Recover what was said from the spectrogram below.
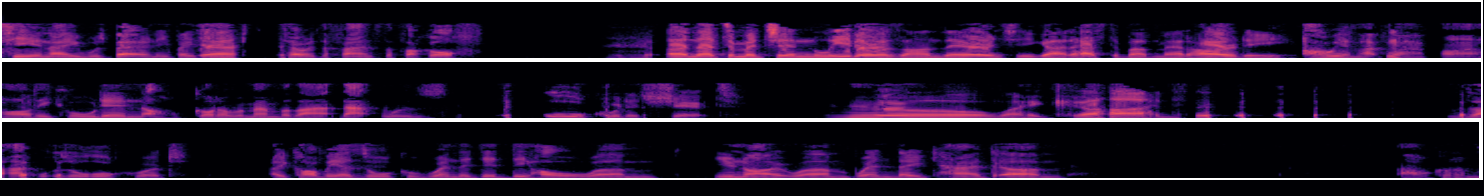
TNA was better, and he basically Yeah. kept telling the fans to fuck off. Uh, not to mention Lita was on there and she got asked about Matt Hardy. Oh yeah, Matt, Matt Hardy called in. Oh god, I remember that. That was awkward as shit. Oh my god. That was awkward. It can't be as awkward when they did the whole, um, you know, um, when they had. Um, oh god, I'm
